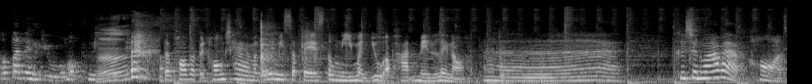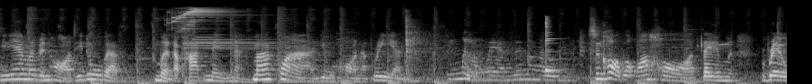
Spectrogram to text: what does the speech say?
ก็ประหนึ่งอยู่หกนิ้วแต่พอแบบเป็นห้องแชร์มันก็จะมีสเปซตรงนี้เหมือนอยู่อพาร์ตเมนต์เลยเนาะอ่าคือฉันว่าแบบหอที่เนี่ยมันเป็นหอที่ดูแบบเหมือนอพาร์ตเมนต์อะมากกว่าอยู่หอนักเรียน เหมือนโรงแรมด้วยบางอารมณ์ ฉันขอบอกว่าหอเต็มเร็ว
